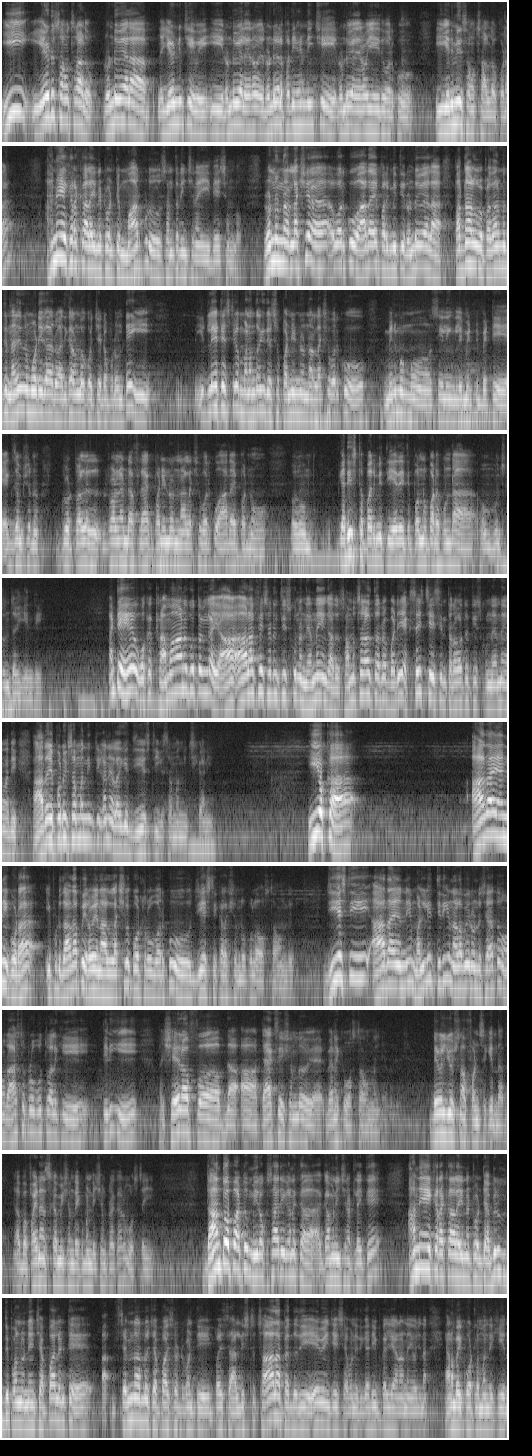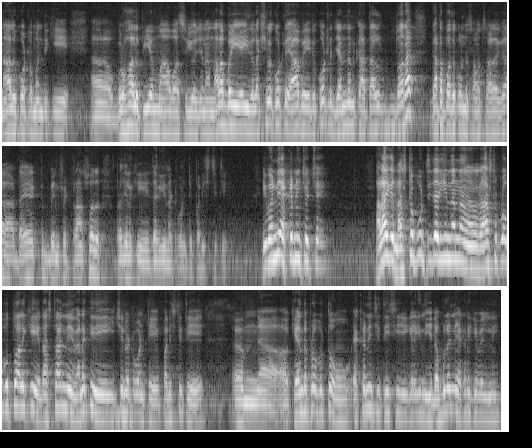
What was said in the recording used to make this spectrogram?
ఈ ఏడు సంవత్సరాలు రెండు వేల ఏడు నుంచి ఈ రెండు వేల ఇరవై రెండు వేల పదిహేను నుంచి రెండు వేల ఇరవై ఐదు వరకు ఈ ఎనిమిది సంవత్సరాల్లో కూడా అనేక రకాలైనటువంటి మార్పులు సంతరించిన ఈ దేశంలో. రెండున్నర లక్ష వరకు ఆదాయ పరిమితి రెండు వేల పద్నాలుగులో ప్రధానమంత్రి నరేంద్ర మోడీ గారు అధికారంలోకి వచ్చేటప్పుడు ఉంటే ఈ ఈ లేటెస్ట్గా మనందరికీ తెలుసు పన్నెండున్నర లక్షల వరకు మినిమమ్ సీలింగ్ లిమిట్ని పెట్టి exemption twelve twelve and half lakh పన్నెండున్నర లక్షల వరకు ఆదాయ పన్ను గరిష్ట పరిమితి ఏదైతే పన్ను పడకుండా ఉంచడం జరిగింది. అంటే ఒక క్రమానుగతంగా ఆల్ ఆఫ్ సడన్ తీసుకున్న నిర్ణయం కాదు. సంవత్సరాల తరబడి ఎక్సైజ్ చేసిన తర్వాత తీసుకున్న నిర్ణయం అది. ఆదాయ పన్నుకి సంబంధించి కానీ అలాగే జిఎస్టీకి సంబంధించి కానీ. ఈ యొక్క ఆదాయాన్ని కూడా ఇప్పుడు దాదాపు ఇరవై నాలుగు లక్షల కోట్ల వరకు జిఎస్టీ కలెక్షన్ రూపంలో వస్తూ ఉంది. జిఎస్టీ ఆదాయాన్ని మళ్ళీ తిరిగి నలభై రెండు శాతం రాష్ట్ర ప్రభుత్వాలకి తిరిగి షేర్ ఆఫ్ ట్యాక్సేషన్లో వెనక్కి వస్తూ ఉన్నాయి. డెవల్యూషన్ ఆఫ్ ఫండ్స్ కింద. ఫైనాన్స్ కమిషన్ రికమెండేషన్ ప్రకారం వస్తాయి. దాంతోపాటు మీరు ఒకసారి కనుక గమనించినట్లయితే అనేక రకాలైనటువంటి అభివృద్ధి పనులు నేను చెప్పాలంటే సెమినార్లో చెప్పాల్సినటువంటి పరిస్థితి ఆ లిస్టు చాలా పెద్దది. ఏమేం చేసామనేది గరీబ్ కళ్యాణ అన్న యోజన ఎనభై కోట్ల మందికి నాలుగు కోట్ల మందికి గృహాలు పిఎం ఆవాస్ యోజన నలభై ఐదు లక్షల కోట్ల యాభై ఐదు కోట్ల జన్ధన్ ఖాతాల ద్వారా గత పదకొండు సంవత్సరాలుగా డైరెక్ట్ బెనిఫిట్ ట్రాన్స్ఫర్ ప్రజలకి జరిగినటువంటి పరిస్థితి. ఇవన్నీ ఎక్కడి నుంచి వచ్చాయి? అలాగే నష్టపూర్తి జరిగిందన్న రాష్ట్ర ప్రభుత్వాలకి నష్టాన్ని వెనక్కి ఇచ్చినటువంటి పరిస్థితి Um, uh, కేంద్ర ప్రభుత్వం ఎక్కడి నుంచి తీసిగలిగింది ఈ డబ్బులన్నీ ఎక్కడికి వెళ్ళినాయి?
